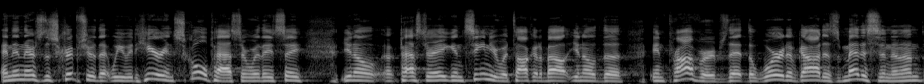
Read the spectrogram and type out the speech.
And then there's the scripture that we would hear in school, Pastor, where they'd say, you know, uh, Pastor Hagin Sr. would talk about, you know, the in Proverbs that the word of God is medicine and un,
